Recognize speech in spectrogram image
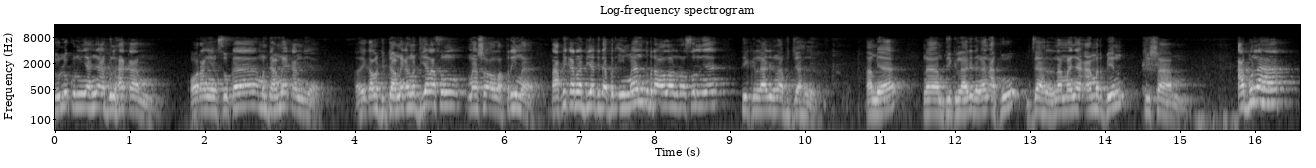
dulu kunyahnya Abu Hakam. Orang yang suka mendamaikan dia. Tapi kalau didamaikan dia langsung Masya Allah terima. Tapi karena dia tidak beriman kepada Allah dan Rasulnya, digelarin Abu Jahal. Paham ya? nah digelari dengan Abu Jahal namanya Amr bin Hisham. Abu Lahab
